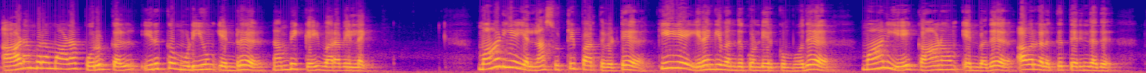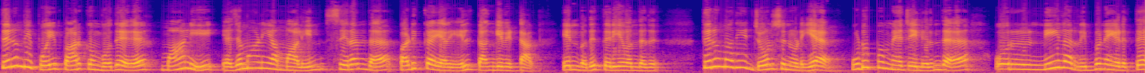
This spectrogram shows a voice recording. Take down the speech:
ஆடம்பரமான பொருட்கள் இருக்க முடியும் என்று நம்பிக்கை வரவில்லை. மாடியை எல்லாம் சுற்றி பார்த்துவிட்டு கீழே இறங்கி வந்து கொண்டிருக்கும் போது மாலியை காணோம் என்பது அவர்களுக்கு தெரிந்தது. திரும்பி போய் பார்க்கும்போது மாலி எஜமானி அம்மாளின் சிறந்த படுக்கையறையில் தங்கிவிட்டாள் என்பது தெரிய வந்தது திருமதி ஜோன்சனுடைய உடுப்பு மேஜையிலிருந்த ஒரு நீல ரிப்பனை எடுத்து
